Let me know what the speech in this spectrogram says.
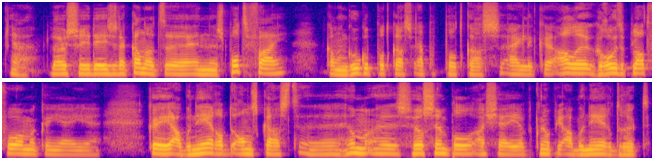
ja, luister je deze, dan kan dat uh, in Spotify, kan een Google Podcast, Apple Podcasts, eigenlijk uh, alle grote platformen kun je, kun je abonneren op de Onskast. heel, is heel simpel, als jij op het knopje abonneren drukt,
